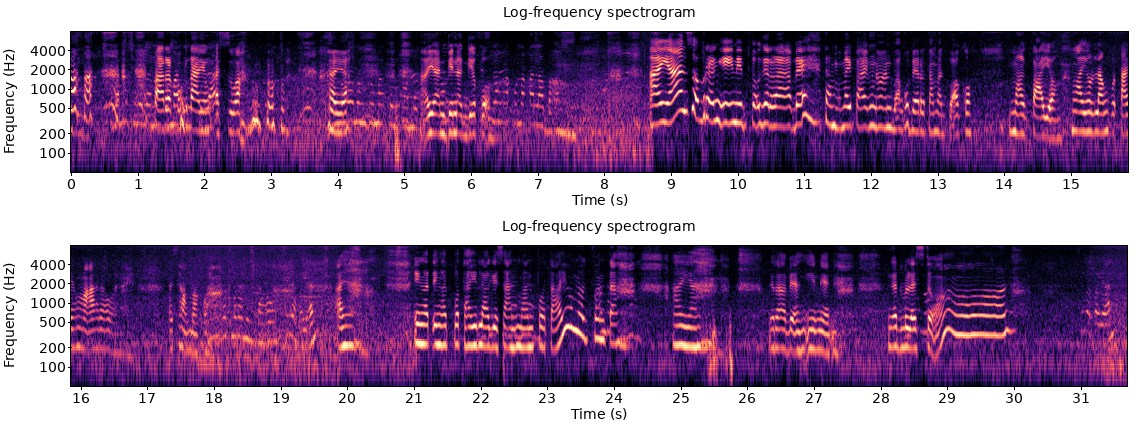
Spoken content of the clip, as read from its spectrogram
Para dumating tayong aswang. Ayan. ano, Ayan, binagyo po. lang ako nakalabas. Ayan, sobrang init po. Grabe. Tama, may payong naman po ako pero tamad po ako magpayong. Ngayon lang po tayong maarawan. Ay, Kasama ko. Maraming tao? Sila ba yan? Ayan. Ingat-ingat po tayo lagi saan man po tayo magpunta. Ayan. Grabe ang init. God bless to all. Sila ba yan?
